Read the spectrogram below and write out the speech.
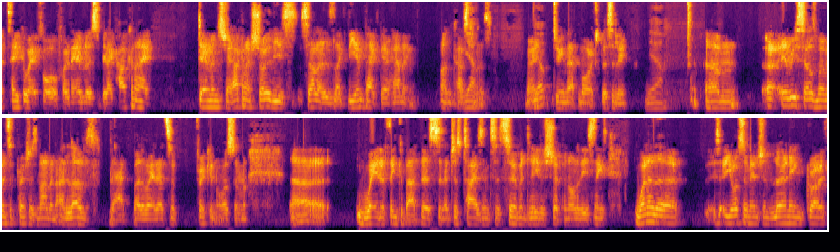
a, takeaway for for enablers to be like, how can I demonstrate? How can I show these sellers like the impact they're having on customers? Yeah. Right, yep. doing that more explicitly. Yeah. Um, uh, every sales moment's a precious moment. I love that. By the way, that's a freaking awesome uh, way to think about this, and it just ties into servant leadership and all of these things. One of the you also mentioned learning, growth,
